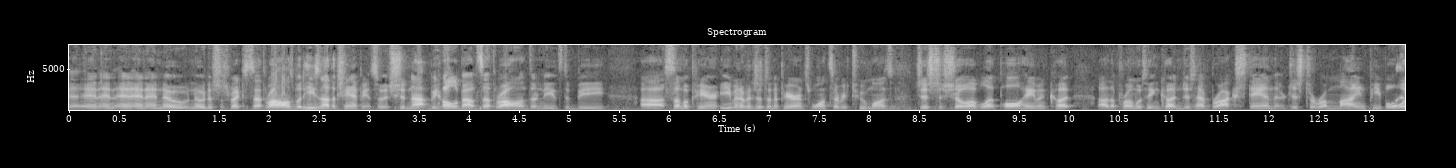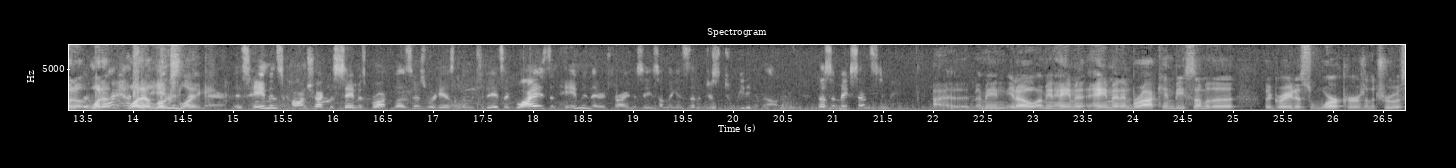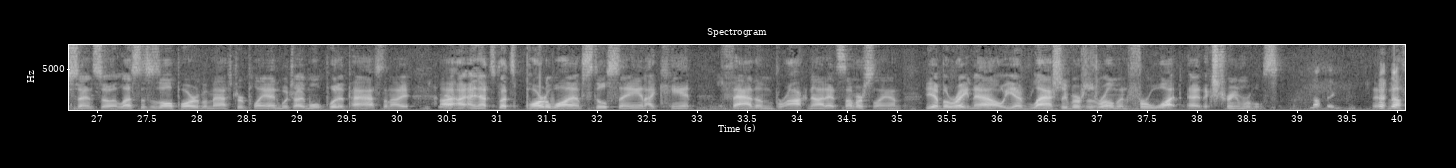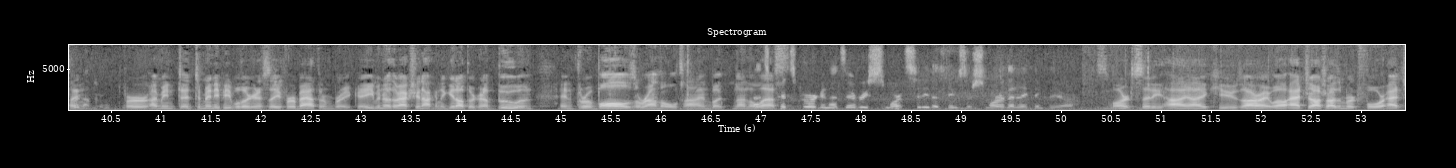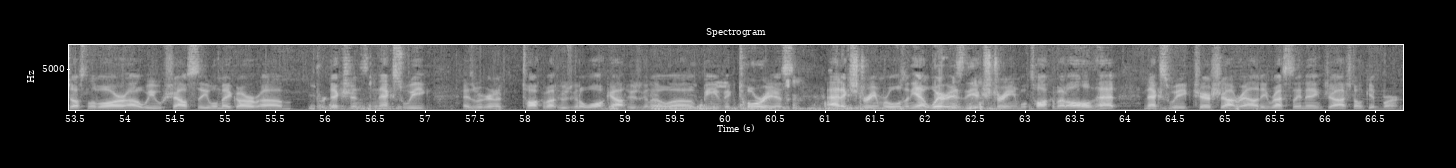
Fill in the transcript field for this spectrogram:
And, and, and, and no no disrespect to Seth Rollins, but he's not the champion, so it should not be all about Seth Rollins. There needs to be uh, some appearance, even if it's just an appearance once every two months, just to show up, let Paul Heyman cut uh, the promos he can cut, and just have Brock stand there, just to remind people well, what what it, what it looks like. Is Heyman's contract the same as Brock Lesnar's, where he has limited dates? Like, why isn't Heyman there trying to say something instead of just tweeting about it? Doesn't make sense to me. I, I mean, you know, I mean, Heyman, Heyman and Brock can be some of the the greatest workers in the truest sense. So unless this is all part of a master plan, which I won't put it past, and I, yeah. I, and that's that's part of why I'm still saying I can't fathom Brock not at SummerSlam. Yeah, but right now you have Lashley versus Roman for what at Extreme Rules? Nothing. Yeah, nothing. nothing. For I mean, to, to, many people, they're going to say for a bathroom break. Even though they're actually not going to get up, they're going to boo and, and throw balls around the whole time. But nonetheless, that's Pittsburgh, and that's every smart city that thinks they're smarter than they think they are. Smart city, high IQs. All right. Well, at Josh Isenberg four, at Justin LaBar, uh, we shall see. We'll make our um, predictions next week as we're going to talk about who's going to walk out, who's going to uh, be victorious at Extreme Rules. And yeah, where is the Extreme? We'll talk about all of that next week. Chair Shot Reality, Wrestling Inc. Josh, don't get burned.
